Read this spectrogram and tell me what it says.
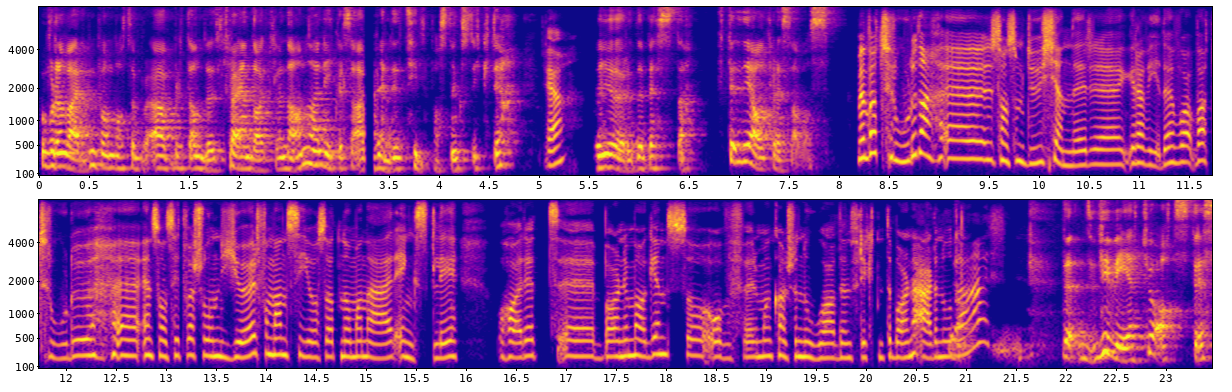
Og hvordan verden på en måte har blitt annerledes fra en dag til en annen. Og allikevel så er vi veldig tilpasningsdyktige. Ja. Å gjøre det beste til de aller fleste av oss. Men hva tror du, da, eh, sånn som du kjenner eh, gravide, hva, hva, tror du en sånn situasjon gjør? For man sier også at når man er engstelig og har et barn i magen, så overfører man kanskje noe av den frykten til barnet. Er det noe ja. der? Det, vi vet jo at stress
